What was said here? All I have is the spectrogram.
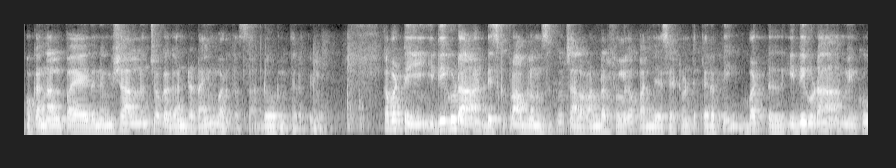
ఒక నలభై ఐదు నిమిషాల నుంచి ఒక గంట టైం పడుతుంది సార్ డోర్ను థెరపీలో కాబట్టి ఇది కూడా డిస్క్ ప్రాబ్లమ్స్కు చాలా వండర్ఫుల్గా పనిచేసేటువంటి థెరపీ బట్ ఇది కూడా మీకు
